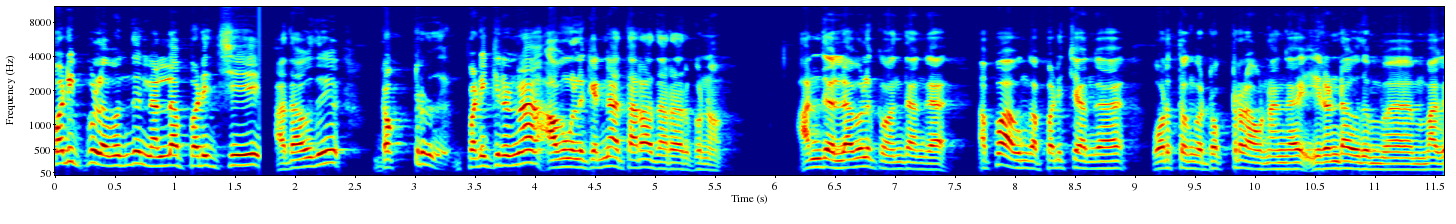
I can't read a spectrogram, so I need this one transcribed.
படிப்பில் வந்து நல்லா படித்து அதாவது டாக்டர் படிக்கணும்னா அவங்களுக்கு என்ன தராதரம் இருக்கணும்? அந்த லெவலுக்கு வந்தாங்க. அப்போ அவங்க படித்தாங்க ஒருத்தவங்க டாக்டர் ஆகுனாங்க இரண்டாவது ம மக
